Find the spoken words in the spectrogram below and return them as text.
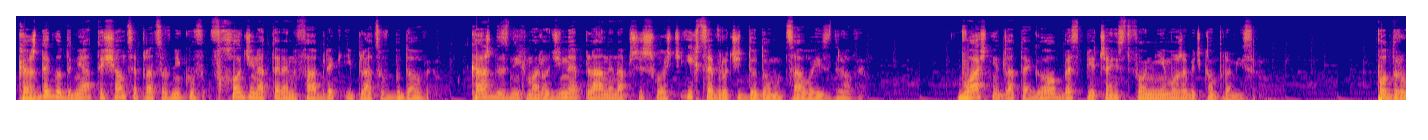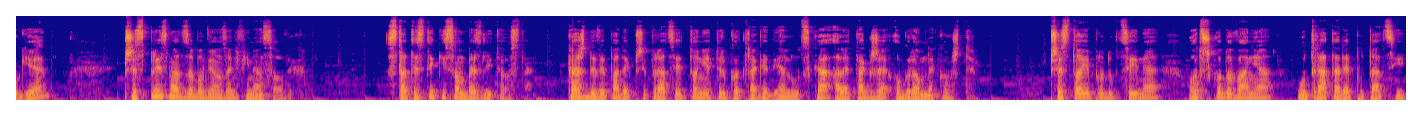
Każdego dnia tysiące pracowników wchodzi na teren fabryk i placów budowy. Każdy z nich ma rodzinę, plany na przyszłość i chce wrócić do domu cały i zdrowy. Właśnie dlatego bezpieczeństwo nie może być kompromisem. Po drugie, przez pryzmat zobowiązań finansowych. Statystyki są bezlitosne. Każdy wypadek przy pracy to nie tylko tragedia ludzka, ale także ogromne koszty. Przestoje produkcyjne, odszkodowania, utrata reputacji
